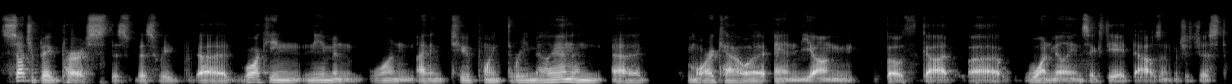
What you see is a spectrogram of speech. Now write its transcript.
such a big purse this this week. Uh, Joaquin Niemann won, I think, two point three million, and uh, Morikawa and Young both got uh, one million sixty eight thousand, which is just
